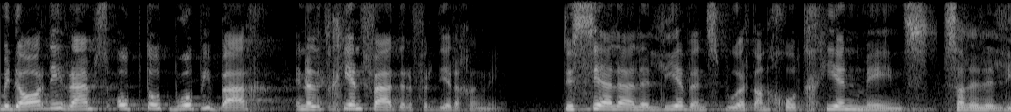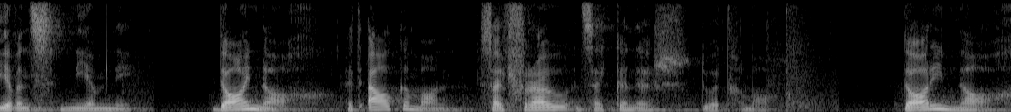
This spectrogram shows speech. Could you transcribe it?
met daardie ramps op tot bo op die berg en hulle het geen verdere verdediging nie. Toe sê hulle hulle lewens behoort aan God, geen mens sal hulle lewens neem nie. Daai nag het elke man sy vrou en sy kinders doodgemaak. Daardie nag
